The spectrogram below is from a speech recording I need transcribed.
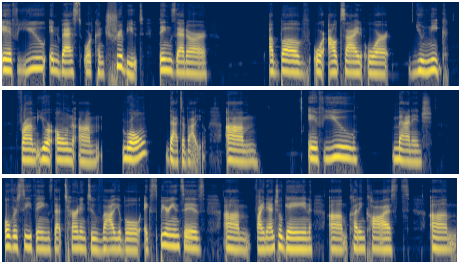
if you invest or contribute things that are above or outside or unique from your own um, role that's a value um, if you manage oversee things that turn into valuable experiences, um, financial gain, um, cutting costs, um,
